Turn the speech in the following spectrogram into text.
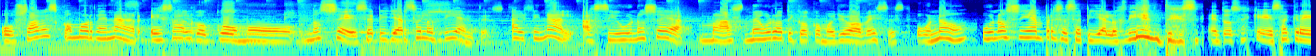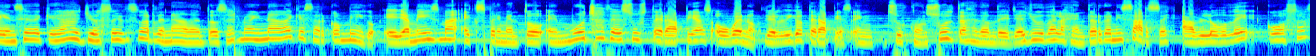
o sabes cómo ordenar, es algo como, no sé, cepillarse los dientes. Al final, así uno sea más neurótico como yo a veces o no, uno siempre se cepilla los dientes. Entonces que esa creencia de que, yo soy desordenado, entonces no hay nada que hacer conmigo. Ella misma experimentó en muchas de sus terapias, o bueno, yo le digo terapias, en sus consultas en donde ella ayuda a la gente a organizarse, habló de cosas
